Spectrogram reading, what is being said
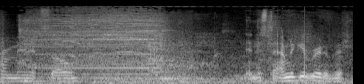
for a minute, so then it's time to get rid of it.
